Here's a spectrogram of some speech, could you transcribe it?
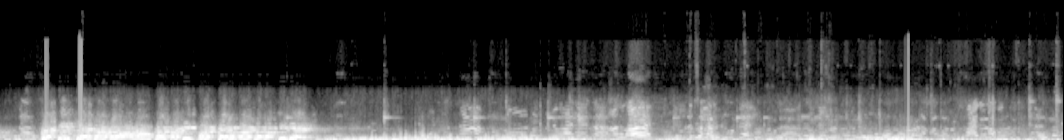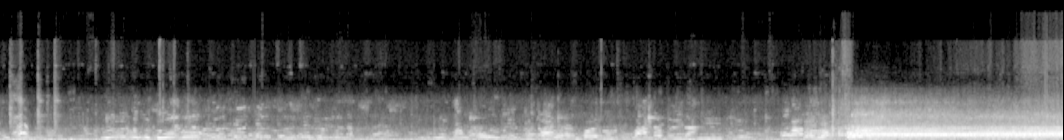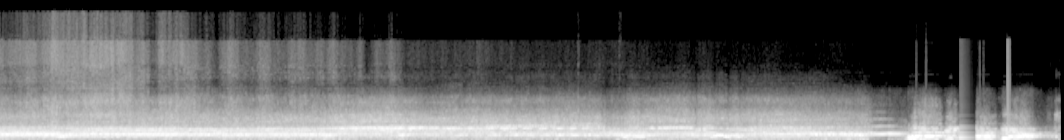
प्रतीक्षे जाधव आला होता कधी पाचशे रुपयाचं बक्षीस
